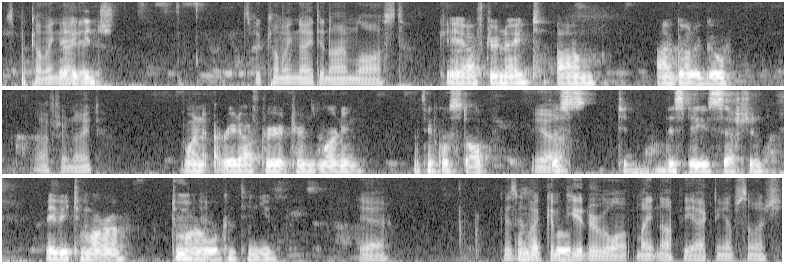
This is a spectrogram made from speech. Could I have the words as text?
It's becoming night. and- It's becoming night and I'm lost. Okay, after night, um, I gotta go. After night. When right after it turns morning, I think we'll stop Yeah. this to this day's session. Maybe tomorrow. Tomorrow we'll continue. Yeah. Because my computer will might not be acting up so much.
